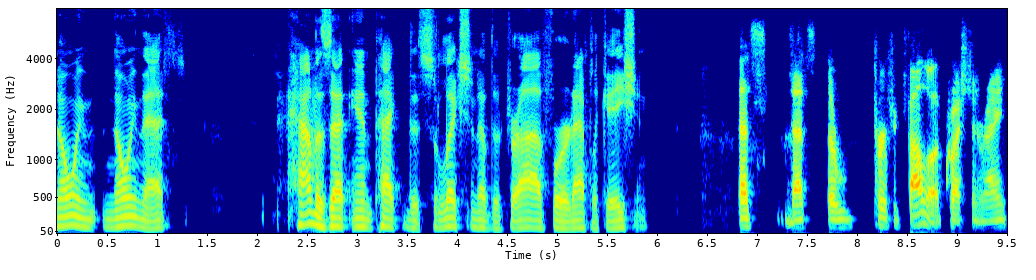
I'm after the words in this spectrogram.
knowing knowing that, how does that impact the selection of the drive for an application? That's that's the perfect follow-up question, right?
